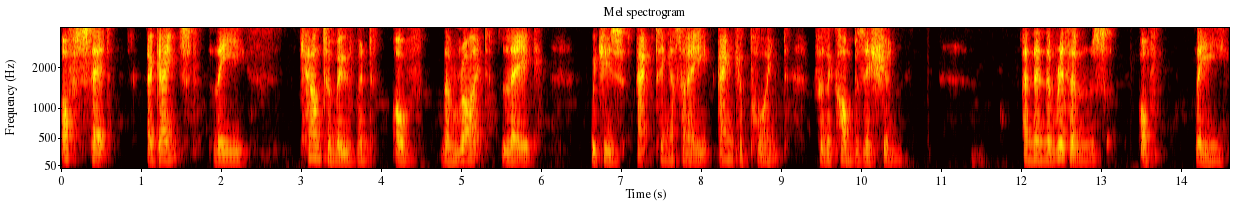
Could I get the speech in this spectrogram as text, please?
offset against the counter movement of the right leg, which is acting as a anchor point for the composition. And then the rhythms of the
